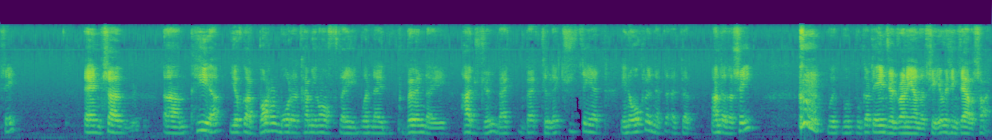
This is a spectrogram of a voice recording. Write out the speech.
See? And so um, here you've got bottled water coming off the when they burn the hydrogen back back to electricity at, in Auckland at the, at the under the sea. we've, we've got the engine running under the sea, everything's out of sight.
